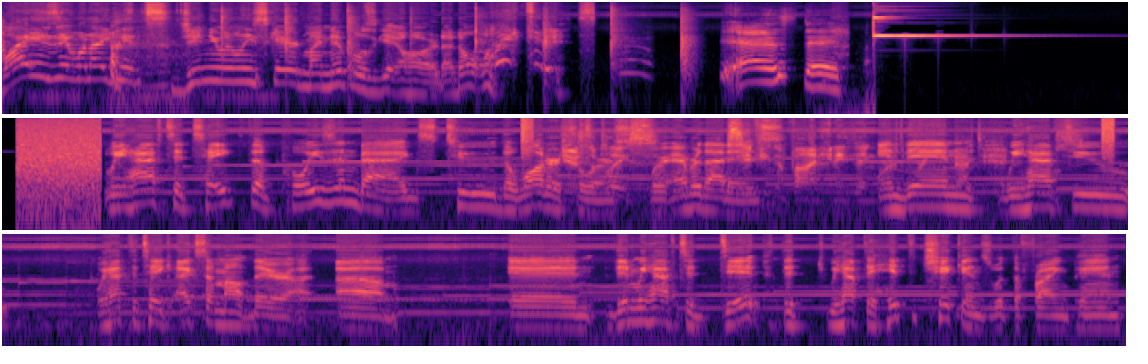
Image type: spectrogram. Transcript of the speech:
Why is it when I get genuinely scared, my nipples get hard? I don't like this. yes, dude. We have to take the poison bags to the water Here's source, place. wherever that See if you is, can find anything. and then we have to we have to take X amount there. Um, and then we have to dip the we have to hit the chickens with the frying pan,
